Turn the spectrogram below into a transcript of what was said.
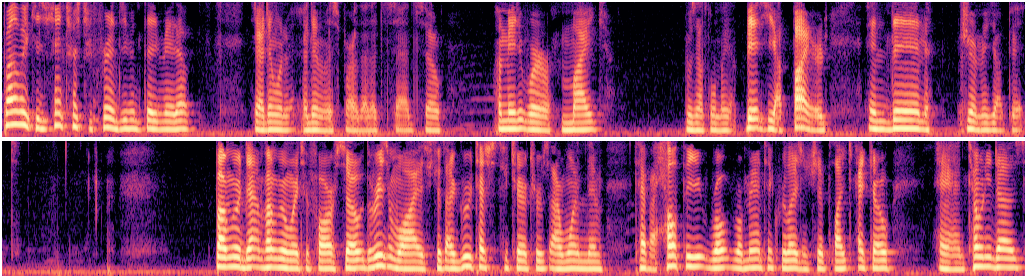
by the way, because you can't trust your friends even if they made up. Yeah, I didn't want to. I didn't want to inspire that. That's sad. So I made it where Mike was not the one that got bit. He got fired, and then Jeremy got bit. But I'm going down. I'm going way too far. So the reason why is because I grew attached to the characters. I wanted them to have a healthy ro- romantic relationship like Echo and Tony does.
